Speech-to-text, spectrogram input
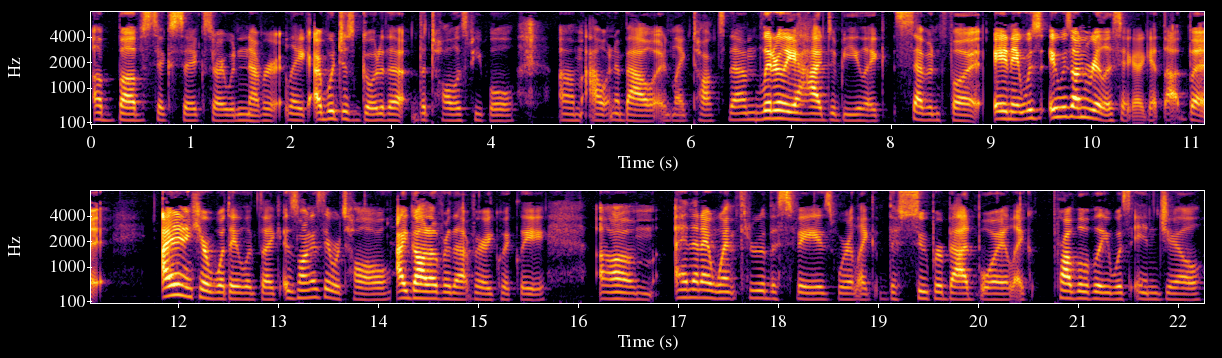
above six six, or I would never like I would just go to the the tallest people um, out and about and like talk to them. Literally, I had to be like seven foot, and it was it was unrealistic. I get that, but I didn't care what they looked like as long as they were tall. I got over that very quickly. Um, and then I went through this phase where like the super bad boy like probably was in jail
